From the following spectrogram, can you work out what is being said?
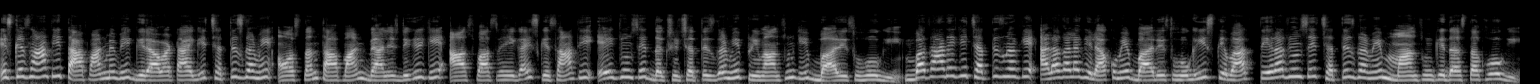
इसके साथ ही तापमान में भी गिरावट आएगी। छत्तीसगढ़ में औसतन तापमान बयालीस डिग्री के आसपास रहेगा। इसके साथ ही एक जून से दक्षिण छत्तीसगढ़ में प्री मानसून की बारिश होगी। बता दें कि छत्तीसगढ़ के अलग अलग इलाकों में बारिश होगी। इसके बाद तेरह जून से छत्तीसगढ़ में मानसून की दस्तक होगी।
